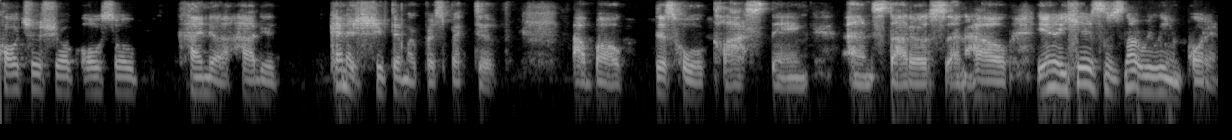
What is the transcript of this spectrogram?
culture shock also kind of had it kind of shifted my perspective about this whole class thing and status and how you know here's it's not really important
